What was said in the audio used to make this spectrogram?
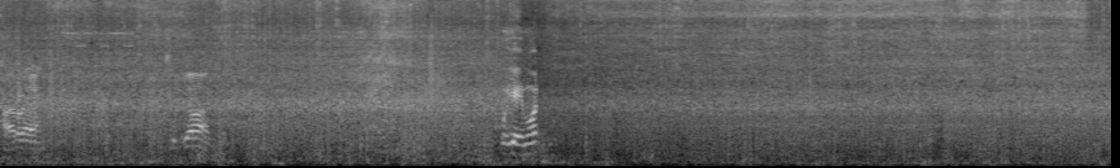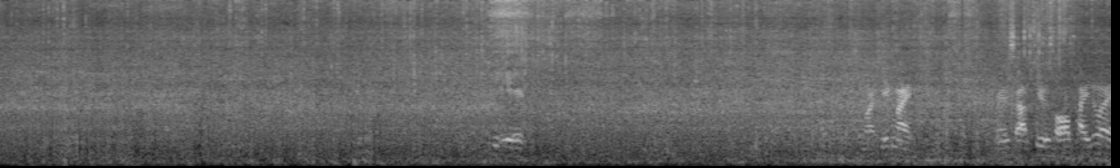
ขาแรง สุดยอดผู้ใหญ่มดพี่เอกสมาชิกใหม่ในสามชื่อขออภัยด้วย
